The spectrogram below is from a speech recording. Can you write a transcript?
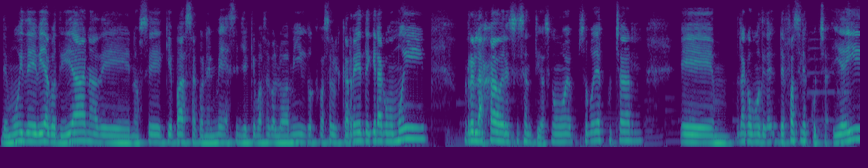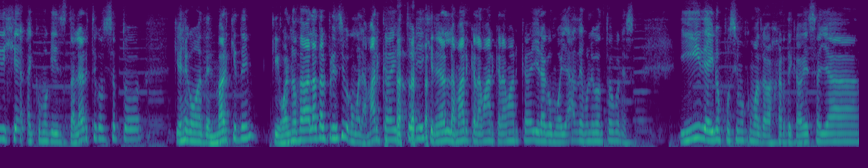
de muy de vida cotidiana, de no sé qué pasa con el Messenger, qué pasa con los amigos, qué pasa con el carrete, que era como muy relajado en ese sentido. Así como se podía escuchar eh, era como de, fácil escucha. Y ahí dije, hay como que instalar este concepto que viene como del marketing, que igual nos daba lata al principio, como la marca de historia y generar la marca, la marca, la marca, y era como ya, démosle con todo con eso. Y de ahí nos pusimos como a trabajar de cabeza ya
